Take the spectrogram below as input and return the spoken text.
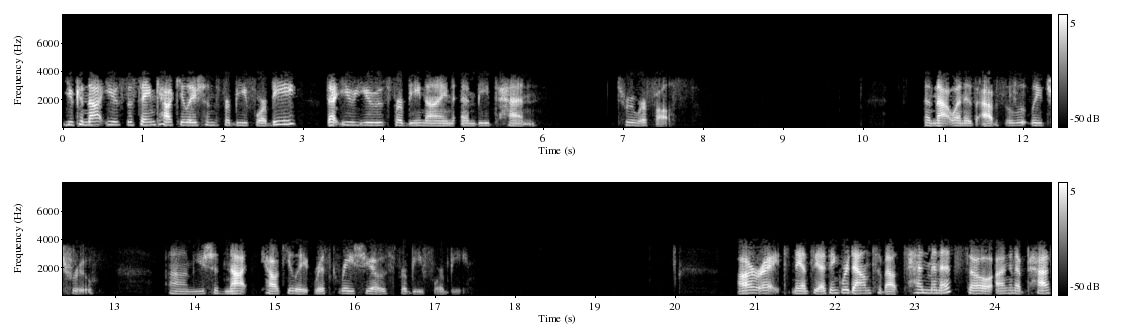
You cannot use the same calculations for B4B that you use for B9 and B10. True or false? And that one is absolutely true. Um, you should not calculate risk ratios for B4B. All right, Nancy, I think we're down to about 10 minutes, so I'm going to pass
